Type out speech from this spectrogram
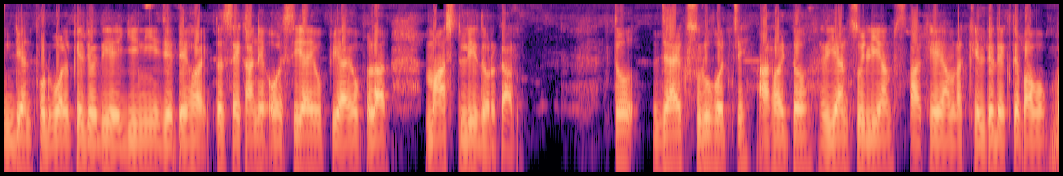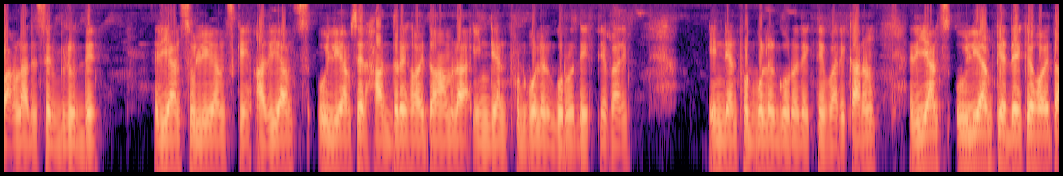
ইন্ডিয়ান ফুটবলকে যদি এগিয়ে নিয়ে যেতে হয়, তো সেখানে ওসিআই ও পিআইও প্লেয়ার মাস্টলি দরকার। তো যাই হোক, শুরু হচ্ছে। আর হয়তো রিয়ান্স উইলিয়ামস তাকে আমরা খেলতে দেখতে পাবো বাংলাদেশের বিরুদ্ধে। রিয়ান্স উইলিয়ামসকে আর রিয়ান্স উইলিয়ামসের হাত ধরে হয়তো আমরা ইন্ডিয়ান ফুটবলের গ্রো দেখতে পারি। ইন্ডিয়ান ফুটবলের গ্রো দেখতে পারি। কারণ রিয়ান্স উইলিয়ামকে দেখে হয়তো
